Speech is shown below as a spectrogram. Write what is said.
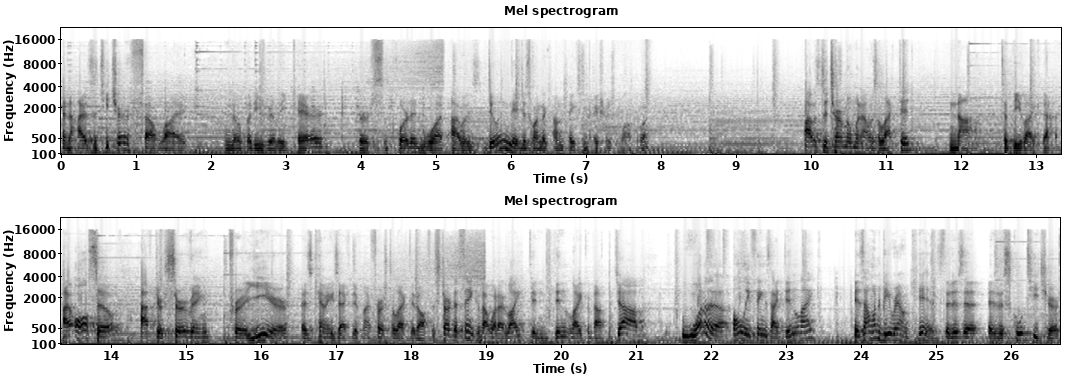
And I, as a teacher, felt like nobody really cared or supported what I was doing. They just wanted to come take some pictures and walk away. I was determined when I was elected not to be like that. I also, after serving for a year as county executive, my first elected office, started to think about what I liked and didn't like about the job. One of the only things I didn't like is I want to be around kids. That as a, as a school teacher,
